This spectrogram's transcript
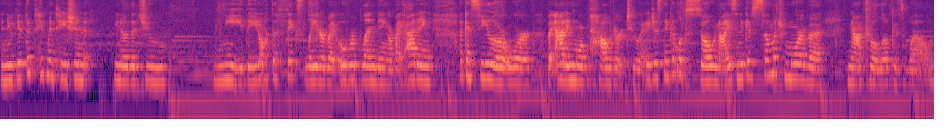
and you get the pigmentation you know that you need that you don't have to fix later by over blending or by adding a concealer or by adding more powder to it. I just think it looks so nice and it gives so much more of a natural look as well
